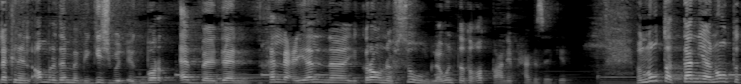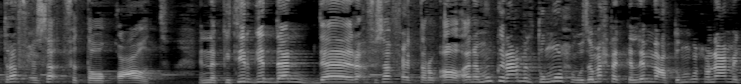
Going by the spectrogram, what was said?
لكن الأمر ده ما بيجيش بالإجبار ابدا. خلي عيالنا يكرهوا نفسهم لو أنت ضغطت عليه بحاجه زي كده. النقطة الثانية نقطة رفع سقف التوقعات. إنك كتير جدا ده رفع سقف التر... آه أنا ممكن أعمل طموح وزي ما إحنا اتكلمنا على الطموح ونعمل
